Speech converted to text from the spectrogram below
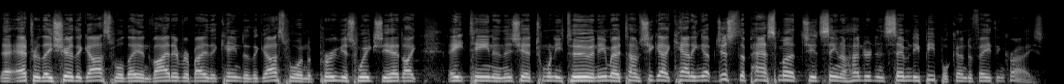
Uh, after they share the gospel, they invite everybody that came to the gospel. In the previous week, she had like 18, and then she had 22. And anyway, time she got counting up, just the past month, she had seen 170 people come to faith in Christ.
